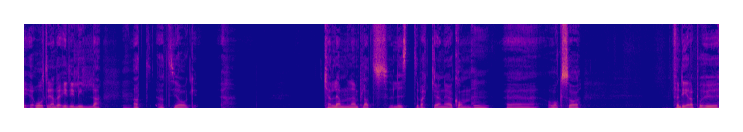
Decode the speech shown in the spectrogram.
i- återigen, där, i det lilla, Mm. att, att jag kan lämna en plats lite vackrare när jag kom. mm, Eh, och också fundera på hur,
